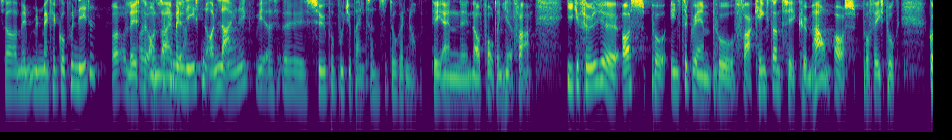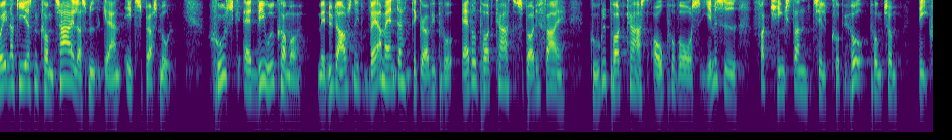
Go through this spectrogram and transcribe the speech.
så, men, men man kan gå på nettet, Og, og læse det og, online og så kan man der. læse den online ikke? ved at øh, søge på Butcher Banton, så dukker den op. Det er en, en opfordring herfra. I kan følge os på Instagram på fra Kingston til København, og også på Facebook. Gå ind og giv os en kommentar, eller smid gerne et spørgsmål. Husk, at vi udkommer med et nyt afsnit hver mandag. Det gør vi på Apple Podcast, Spotify, Google Podcast og på vores hjemmeside fra kingston til kph.dk.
